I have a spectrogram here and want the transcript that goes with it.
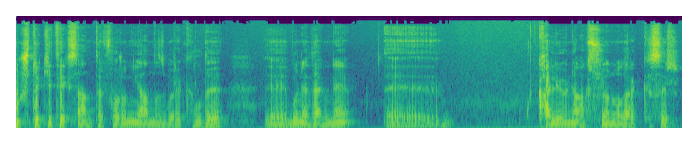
uçtaki tek santrforun yalnız bırakıldığı e, bu nedenle e, kale önü aksiyon olarak kısır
